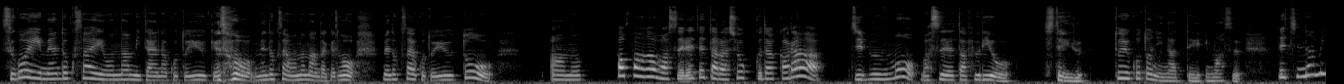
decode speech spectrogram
すごい面倒くさい女みたいなこと言うけど 面倒くさい女なんだけど面倒くさいこと言うとあのパパが忘れてたらショックだから自分も忘れたふりをしているということになっています。でちなみ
